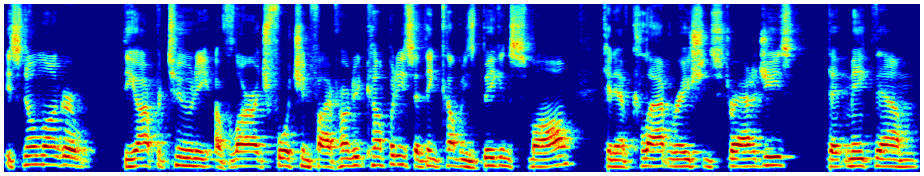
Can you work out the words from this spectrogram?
it's no longer the opportunity of large Fortune 500 companies. I think companies big and small can have collaboration strategies that make them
